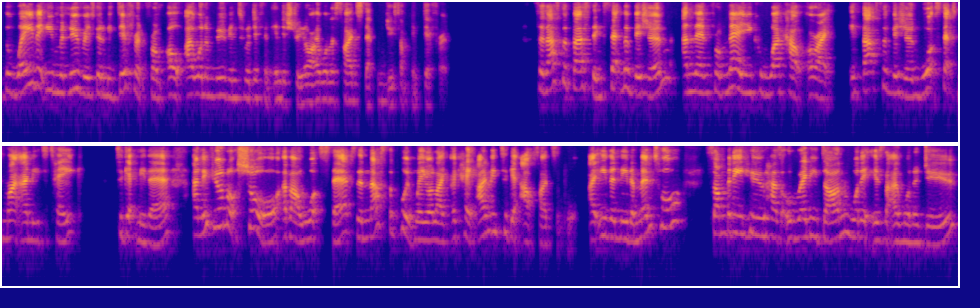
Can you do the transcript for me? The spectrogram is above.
the way that you maneuver is going to be different from, oh, I want to move into a different industry or I want to sidestep and do something different. So that's the first thing set the vision. And then from there, you can work out, all right, if that's the vision, what steps might I need to take to get me there? And if you're not sure about what steps, then that's the point where you're like, okay, I need to get outside support. I either need a mentor, somebody who has already done what it is that I want to do.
